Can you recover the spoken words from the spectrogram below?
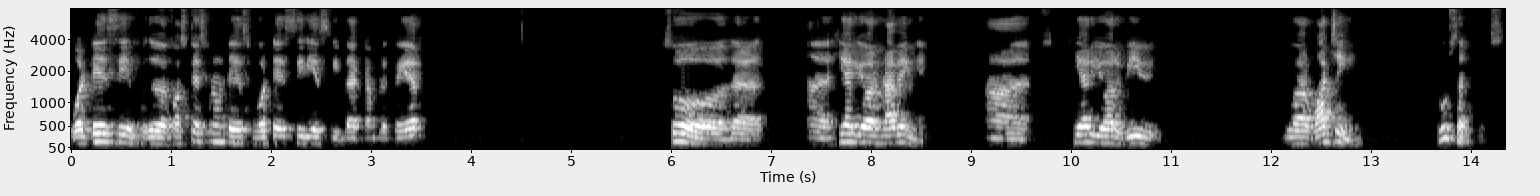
Voltage the first experiment is voltage series feedback amplifier? So the uh, here you are having uh, here you are view you are watching two circuits.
